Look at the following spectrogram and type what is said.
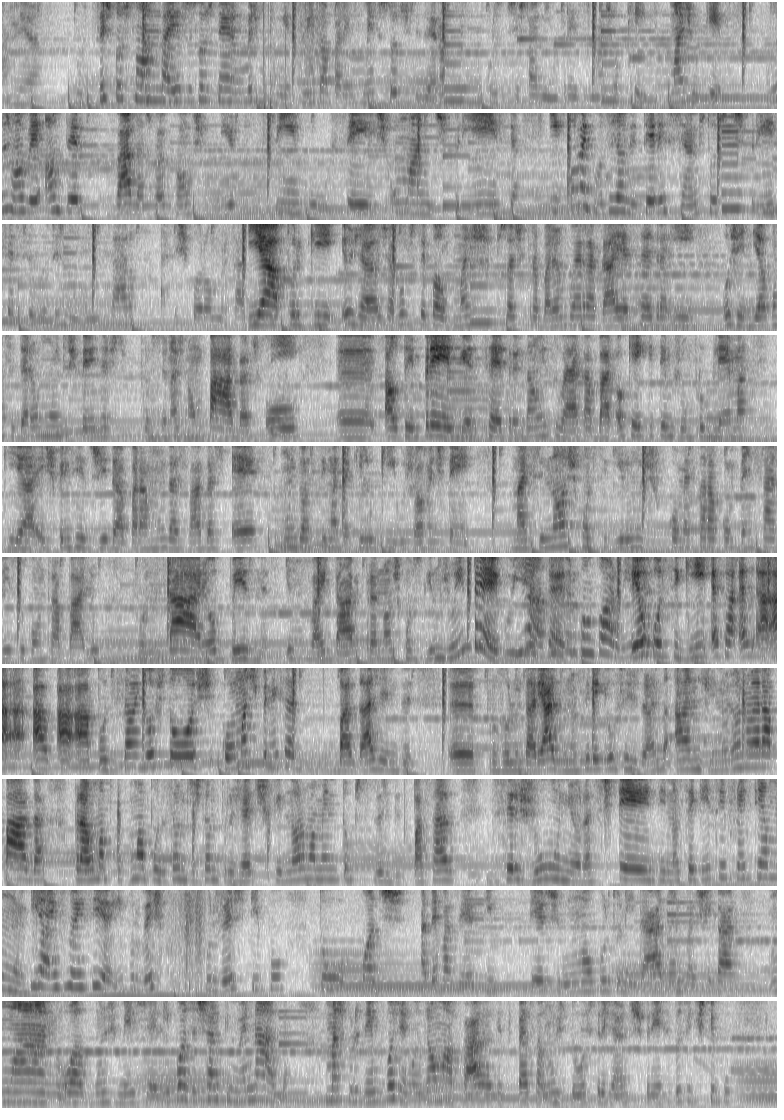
Vocês todos estão a sair, vocês todos têm o mesmo conhecimento, aparentemente todos fizeram um curso de gestão de empresas, mas ok, mais o quê? Vocês vão ver, vão ter vagas, vão vos pedir 5, 6, 1 ano de experiência. E como é que vocês vão ter esses anos todos de experiência se vocês não começaram a se expor ao mercado? Yeah, porque eu já, já conversei com algumas pessoas que trabalham com RH etc. E hoje em dia consideram muito experiências profissionais não pagas ou eh, autoemprego e etc. Então isso vai acabar. Ok, que temos um problema que a experiência exigida para muitas vagas é muito acima daquilo que os jovens têm. Mas se nós conseguirmos começar a compensar isso com trabalho voluntário ou business, isso vai dar para nós conseguirmos um emprego e Yeah, etc. super concordo. E Eu consegui essa, a, a, a, a, posição em que eu estou com uma experiência de bagagem de, eh, por voluntariado, não sei o que, é que eu fiz durante anos, e não- eu não era paga para uma, uma posição de gestão de projetos que normalmente tu precisas de passar de ser júnior, assistente, não sei o que, isso influencia muito. Yeah, influencia. E por vezes, por vezes, tipo, tu podes até fazer, tipo, teres uma oportunidade onde vais ficar um ano ou alguns meses ali, podes achar que não é nada. Mas, por exemplo, podes encontrar uma vaga que te peça uns dois, três anos de experiência. Tu ficas tipo,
